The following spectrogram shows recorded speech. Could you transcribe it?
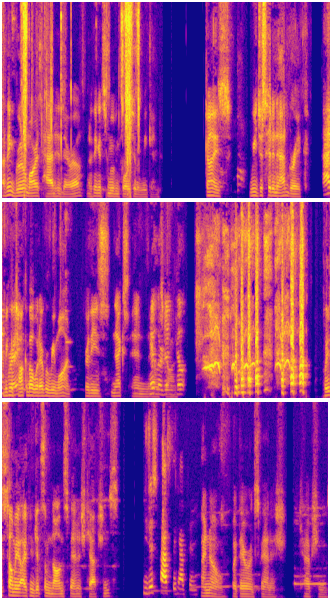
I think Bruno Mars had his era. and I think it's moving forward to The Weeknd. Guys, we just hit an ad break. Ad we break. can talk about whatever we want for these next and now Hitler it's didn't gone. kill. Please tell me I can get some non-Spanish captions. You just passed the captain. I know, but they were in Spanish. Captions.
